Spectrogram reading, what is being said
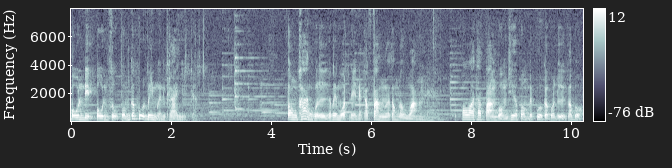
ปูนดิบปูนสุกผมก็พูดไม่เหมือนใครอีกครับตรงข้ามกับคนอื่นก็ไปหมดเลยนะครับ ฟังแล้วต้องระวังนะเพราะว่าถ้าฟังผมเชื่อผมไปพูดกับคนอื่นเขาบอก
